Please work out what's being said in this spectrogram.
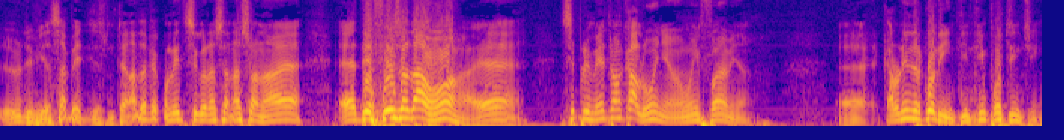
eu devia saber disso. Não tem nada a ver com Lei de Segurança Nacional, é, é defesa da honra, é simplesmente uma calúnia, uma infâmia. É, Carolina Ercolim, tintim por tintim.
